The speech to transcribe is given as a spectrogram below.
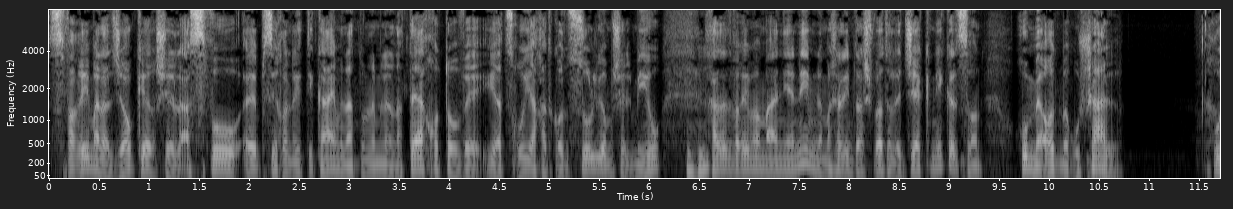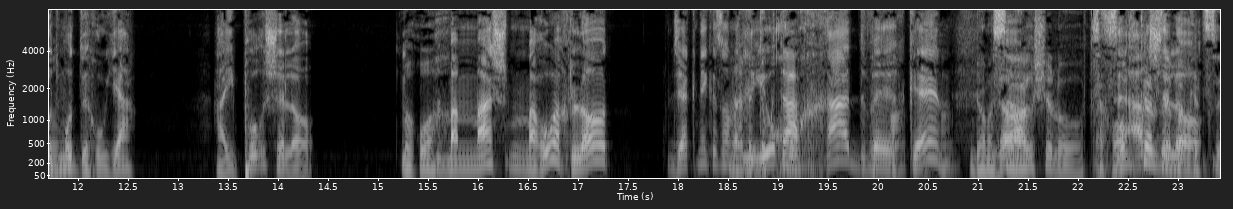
ספרים על הג'וקר של אספו אה, פסיכואנליטיקאים ונתנו להם לנתח אותו ויצרו יחד קונסוליום של מי הוא. אחד הדברים המעניינים, למשל אם תשווה אותו לג'ק ניקלסון, הוא מאוד מרושל. הוא דמות דהויה. האיפור שלו מרוח. ממש מרוח, לא... ג'ק ניקלסון, החיוך הוא. חד נכון, וכן. נכון. גם לא. השיער שלו צהוב כזה בקצה.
